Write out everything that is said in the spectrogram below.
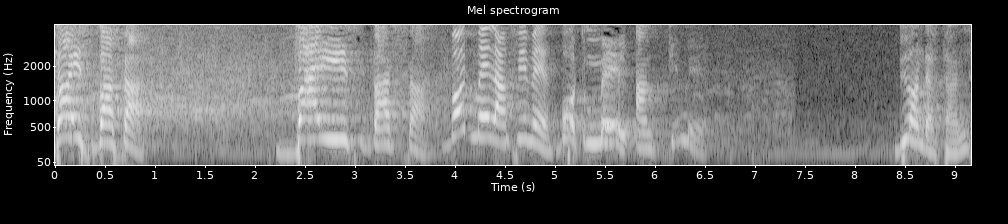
Vice versa. Vice versa. Both male and female. Both male and female. Do you understand?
